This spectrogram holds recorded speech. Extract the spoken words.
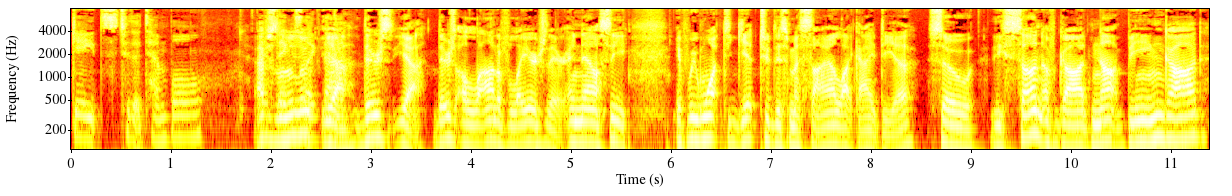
gates to the temple. Absolutely. like yeah. There's yeah, there's a lot of layers there. And now see, if we want to get to this Messiah like idea, so the Son of God not being God,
